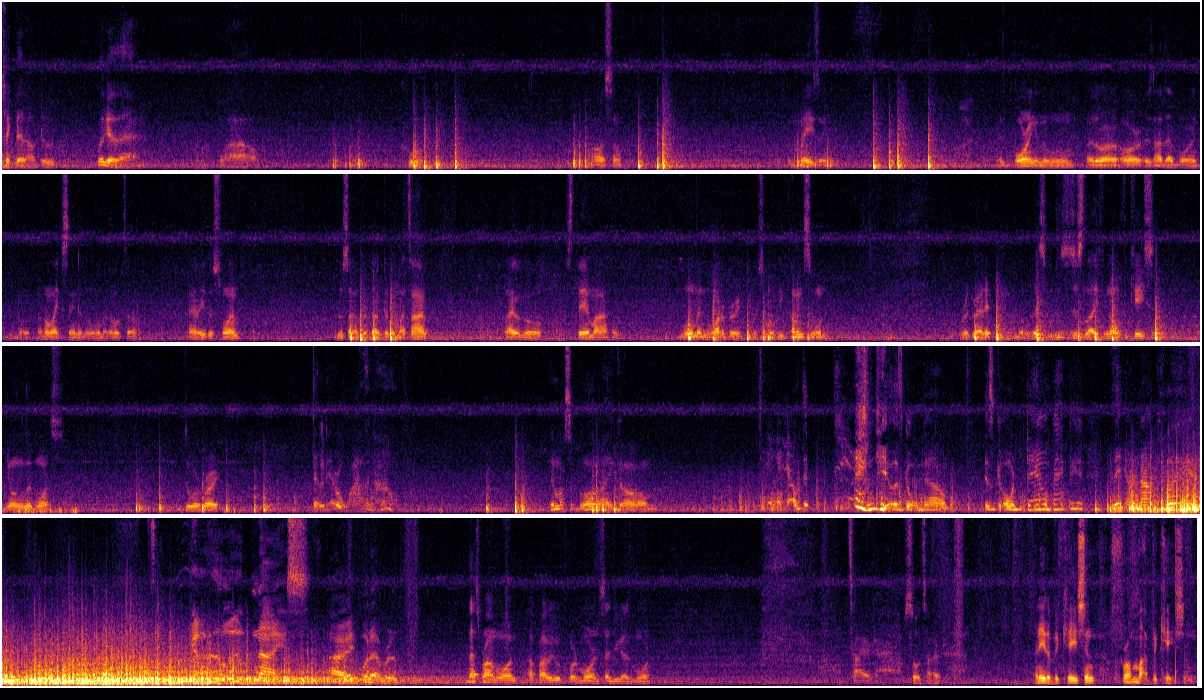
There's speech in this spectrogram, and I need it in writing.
Check that out, dude. Look at that. Wow. Cool. Awesome. Amazing. It's boring in the room, or, or it's not that boring. But I don't like staying in the room at a hotel. I gotta either swim do something productive with my time. I gotta go stay in my room in Waterbury, which will be coming soon. Regret it. But it's, it's just life, you know, vacation. You only live once. Do it right. Dude, they're wilding out. They must have blown like, um, they, yo, it's going down. It's going down back there. They are not playing. Yeah, nice. Alright, whatever. That's round one. I'll probably record more and send you guys more. I'm tired. I'm so tired. I need a vacation from my vacation.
